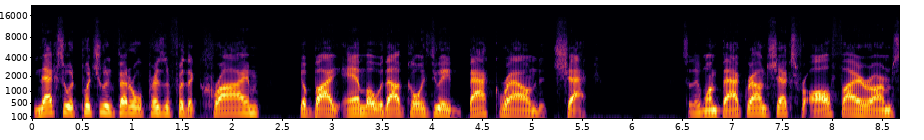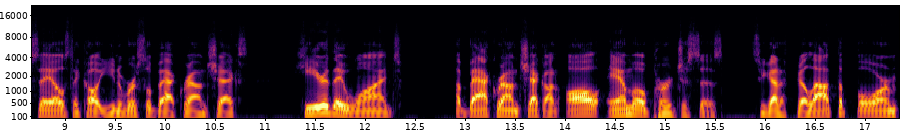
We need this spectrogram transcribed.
Next, it would put you in federal prison for the crime of buying ammo without going through a background check. So they want background checks for all firearm sales. They call it universal background checks. Here they want a background check on all ammo purchases. So you got to fill out the form,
